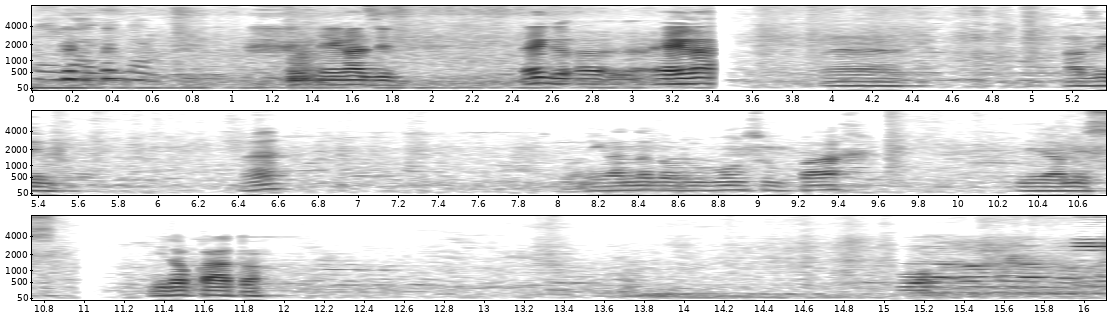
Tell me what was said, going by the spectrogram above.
ঠিক আছে এক আজিন এক এক আজিন হ্যাঁ নিগান্না দরুবং সুপাহ নিরামিষ নিরব কাটো হয় না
